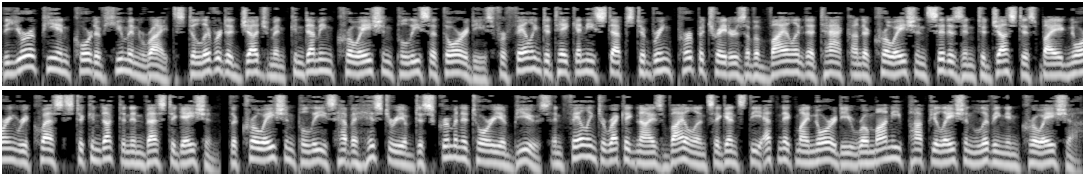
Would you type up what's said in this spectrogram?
the European Court of Human Rights delivered a judgment condemning Croatian police authorities for failing to take any steps to bring perpetrators of a violent attack on a Croatian citizen to justice by ignoring requests to conduct an investigation. The Croatian police have a history of discriminatory abuse and failing to recognize violence against the ethnic minority Romani population living in Croatia.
